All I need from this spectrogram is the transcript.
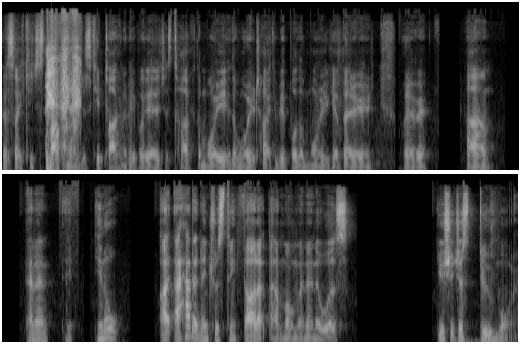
was like you just talk more, just keep talking to people. Yeah, just talk. The more you the more you talk to people, the more you get better. Whatever. Um, and then you know, I I had an interesting thought at that moment, and it was, you should just do more.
